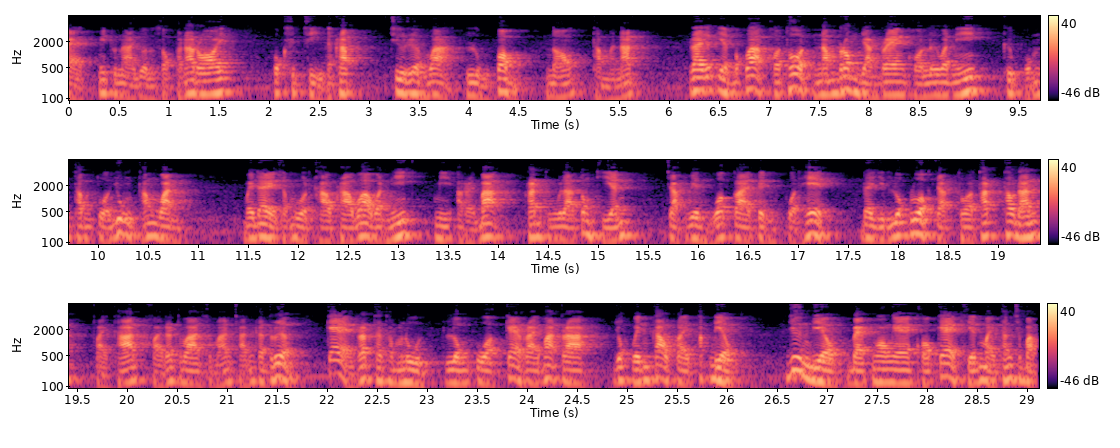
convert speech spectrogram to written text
18 มิถุนายน 2564 นะครับ ชื่อเรื่องว่าลุงป้อมน้องธรรมนัทรายละเอียดบอกว่าขอโทษนำร่องอย่างแรงก่อเลยวันนี้ คือผมทำตัวยุ่งทั้งวัน ไม่ได้สำรวจข่าวคราวว่าวันนี้มีอะไรบ้าง ครั้นถึงเวลาต้องเขียน จากเวียนหัวกลายเป็นปวดเหตุได้ยินลวกๆ จากโทรทัศน์เท่านั้น ฝ่ายค้านฝ่ายรัฐบาลสมานฉันท์กันเรื่อง แก้รัฐธรรมนูญ ลงตัวแก้รายมาตรา ยกเว้นก้าวไกลพักเดียว ยื่นเดียวแบบงองแงขอแก้เขียนใหม่ทั้งฉบับ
